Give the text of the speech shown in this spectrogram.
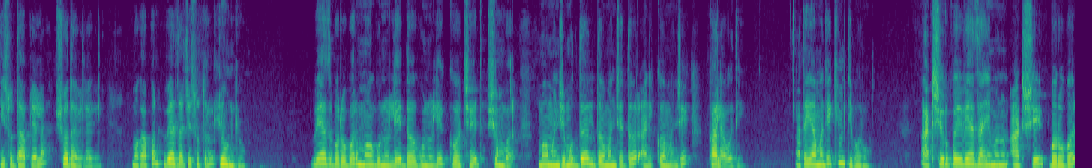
तीसुद्धा आपल्याला शोधावी लागेल. मग आपण व्याजाचे सूत्र लिहून घेऊ. व्याज बरोबर म गुणुले द गुणुले क छेद शंभर. म म्हणजे मुद्दल द म्हणजे दर आणि क म्हणजे कालावधी. आता यामध्ये किमती भरू. आठशे रुपये व्याज आहे म्हणून आठशे बरोबर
